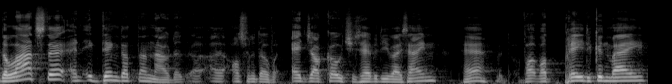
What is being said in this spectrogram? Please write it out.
de laatste, en ik denk dat, nou, nou dat, als we het over agile coaches hebben die wij zijn, hè, wat, wat prediken wij?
